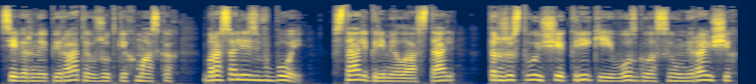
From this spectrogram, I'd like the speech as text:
Северные пираты в жутких масках бросались в бой, сталь гремела о сталь, Торжествующие крики и возгласы умирающих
